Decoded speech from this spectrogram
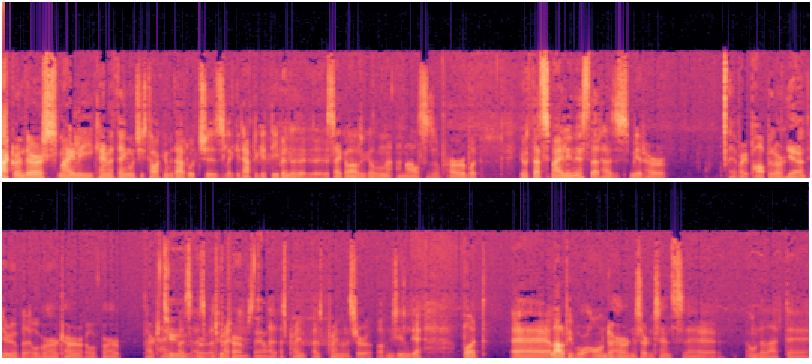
background there, a smiley kind of thing, when she's talking about that, which is like you'd have to get deep into the psychological analysis of her, but you know, it's that smiliness that has made her uh, very popular Yeah. in theory over, over her term, over her, her time Two- as, as, as two pri- terms now. as prime as prime minister of, of New Zealand. Yeah, but uh, a lot of people were onto her in a certain sense, uh, onto that. Uh,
